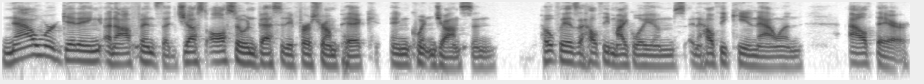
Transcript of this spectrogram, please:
now we're getting an offense that just also invested a first round pick in Quentin Johnston. Hopefully, has a healthy Mike Williams and a healthy Keenan Allen out there.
